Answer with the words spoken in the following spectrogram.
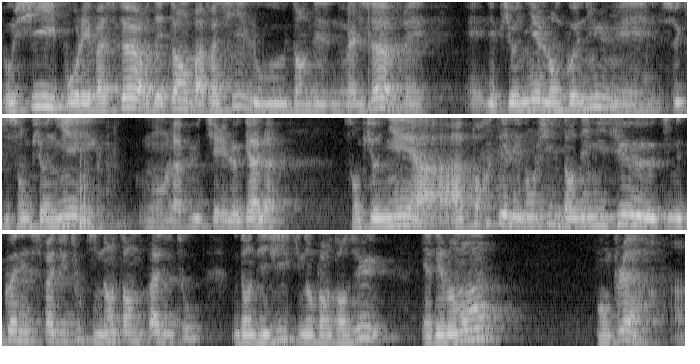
aussi pour les pasteurs des temps pas faciles ou dans des nouvelles œuvres et, les pionniers l'ont connu et ceux qui sont pionniers, comme on l'a vu Thierry Le Gall, sont pionniers à, apporter l'évangile dans des milieux qui ne connaissent pas du tout, qui n'entendent pas du tout, ou dans des villes qui n'ont pas entendu. Il y a des moments où on pleure. Hein.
